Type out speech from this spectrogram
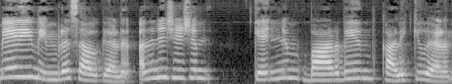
മേരിയും ഇംപ്രസ് ആവുകയാണ്. അതിനുശേഷം കെന്നും ബാർബിയും കളിക്കുകയാണ്.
